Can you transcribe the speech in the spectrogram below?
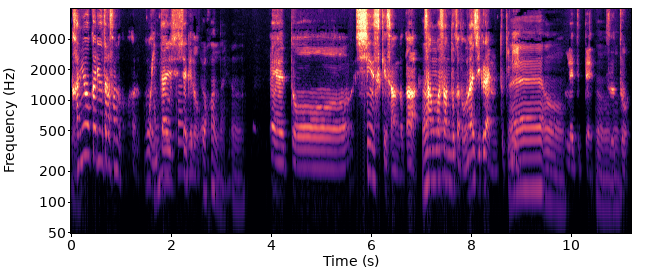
上岡龍太郎さんとかわかる。もう引退しちゃうけど、わかんない。うん。えーっと、しんすけさんとか、さんまさんとかと同じぐらいの時にえー、売れててうん、ずっと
